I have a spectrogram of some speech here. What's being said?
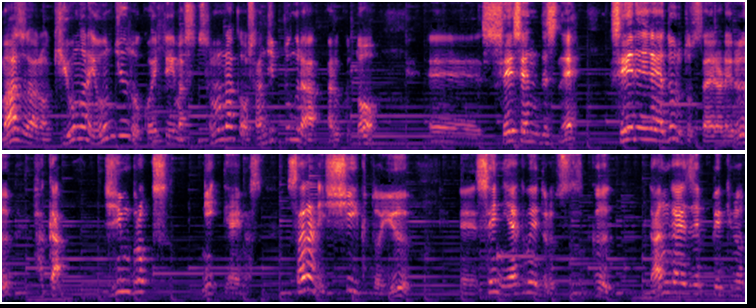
まずあの気温が、ね、40度を超えていますその中を30分ぐらい歩くと、えー、聖戦ですね精霊が宿ると伝えられる墓ジンブロックスに出会います。さらにシークという、えー、1200メートル続く断崖絶壁の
